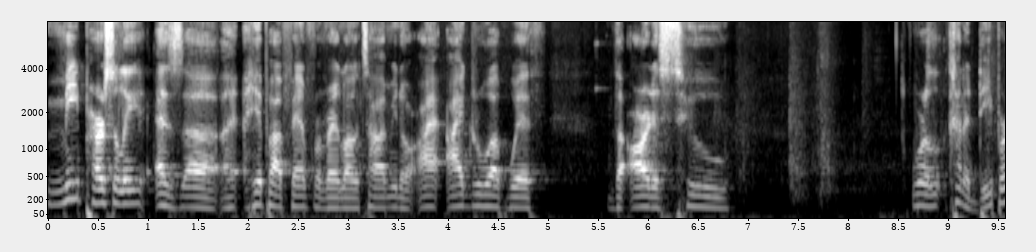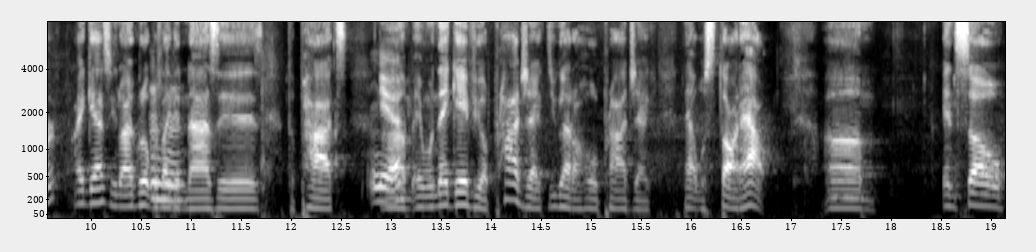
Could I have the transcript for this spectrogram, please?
me personally, as uh, a hip hop fan for a very long time, you know, I I grew up with the artists who were kind of deeper, I guess. You know, I grew up with like the Nas's, the Pacs. Yeah. Um, and when they gave you a project, you got a whole project that was thought out. Um, and so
